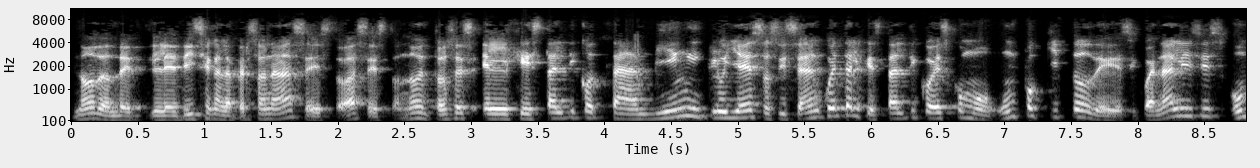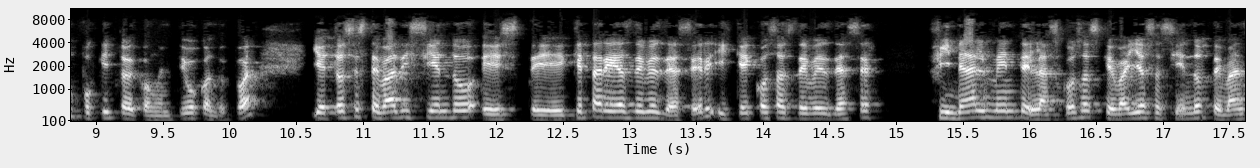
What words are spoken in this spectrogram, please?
¿no? Donde le dicen a la persona, haz esto, haz esto, ¿no? Entonces, el gestáltico también incluye eso. Si se dan cuenta, el gestáltico es como un poquito de psicoanálisis, un poquito de cognitivo conductual, y entonces te va diciendo, este, qué tareas debes de hacer y qué cosas debes de hacer. Finalmente, las cosas que vayas haciendo te van,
